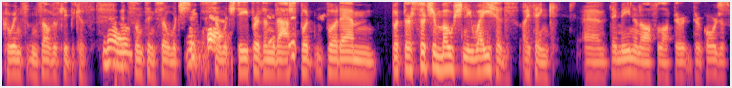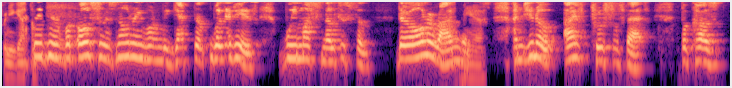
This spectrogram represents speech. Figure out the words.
coincidence, obviously, because no. it's something so much, so much deeper than that. But, but, um, but they're such emotionally weighted, I think. Um, they mean an awful lot. They're, they're gorgeous when you get them. They do. But also, it's not only when we get them. Well, it is. We must notice them. They're all around us. Yeah. And, you know, I have proof of that because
